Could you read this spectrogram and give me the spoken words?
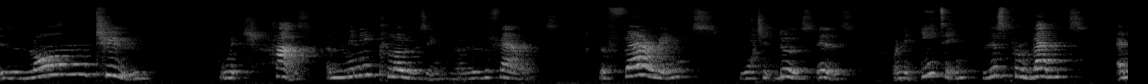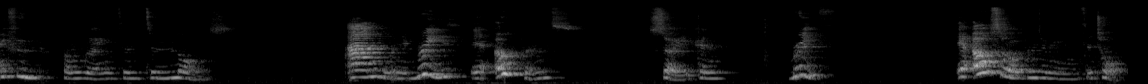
is a long tube which has a mini closing known as the pharynx. The pharynx, what it does is, when you're eating, this prevents any food from going into the lungs. And when you breathe, it opens so you can breathe. It also opens when you need to talk.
